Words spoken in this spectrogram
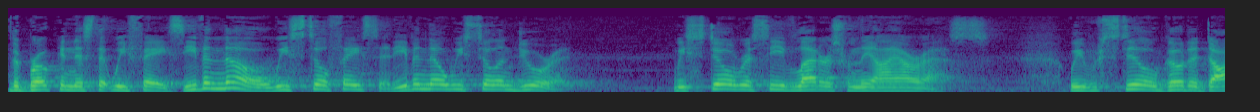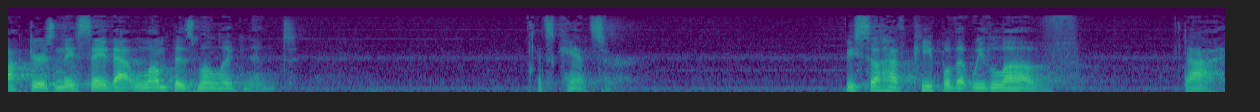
the brokenness that we face, even though we still face it, even though we still endure it. We still receive letters from the IRS. We still go to doctors and they say that lump is malignant. It's cancer. We still have people that we love die.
